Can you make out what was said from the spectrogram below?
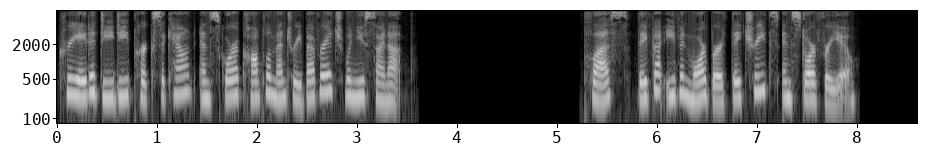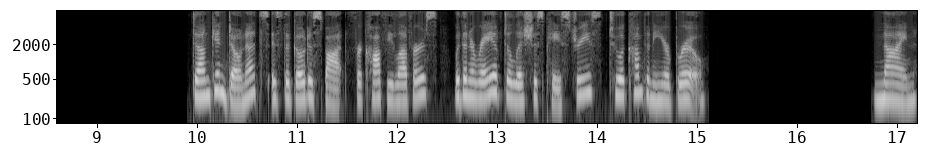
Create a DD Perks account and score a complimentary beverage when you sign up. Plus, they've got even more birthday treats in store for you. Dunkin' Donuts is the go-to spot for coffee lovers, with an array of delicious pastries to accompany your brew. 9.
